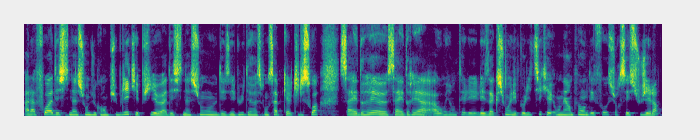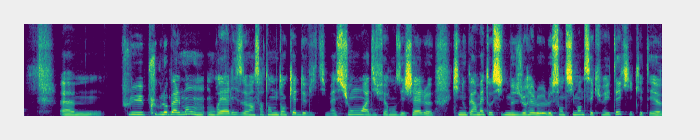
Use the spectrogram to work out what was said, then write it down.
à la fois à destination du grand public et puis à destination des élus, des responsables, quels qu'ils soient. Ça aiderait, euh, ça aiderait à, à orienter les, les, actions et les politiques. Et on est un peu en défaut sur ces sujets-là. Euh, plus, plus globalement, on, réalise un certain nombre d'enquêtes de victimation à différentes échelles euh, qui nous permettent aussi de mesurer le, le sentiment de sécurité qui, qui, était, euh,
